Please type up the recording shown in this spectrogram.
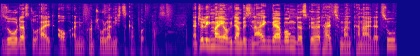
so dass du halt auch an dem Controller nichts kaputt machst. Natürlich mache ich auch wieder ein bisschen Eigenwerbung, das gehört halt zu meinem Kanal dazu.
